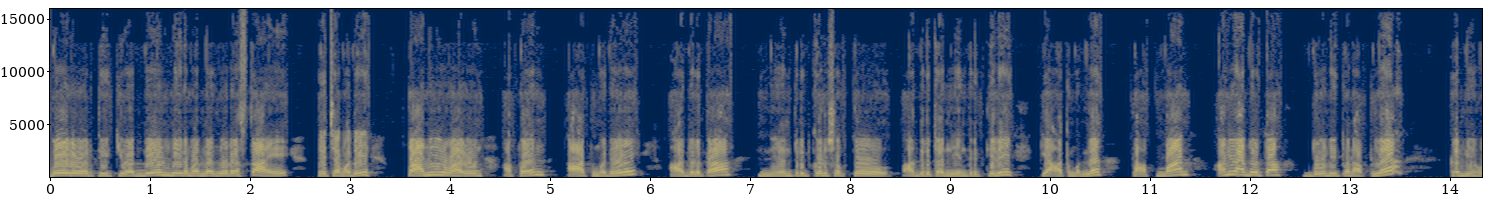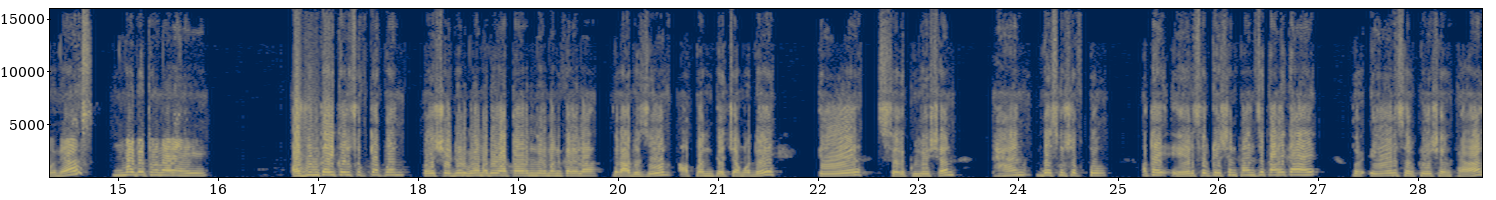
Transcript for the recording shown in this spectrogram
बेडवरती किंवा दोन बेड मधला जो रस्ता आहे त्याच्यामध्ये पाणी मारून आपण आतमध्ये आर्द्रता नियंत्रित करू शकतो. आर्द्रता नियंत्रित केली की आतमधलं तापमान आणि आर्द्रता दोन्ही पण आपलं कमी होण्यास मदत होणार आहे. अजून काही करू शकतो आपण? शेड्यूल गृहामध्ये वातावरण निर्माण करायला. तर अजून आपण त्याच्यामध्ये एअर सर्क्युलेशन फॅन बसवू शकतो. आता एअर सर्क्युलेशन फॅनचं कार्य काय आहे? तर एअर सर्क्युलेशन फॅन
